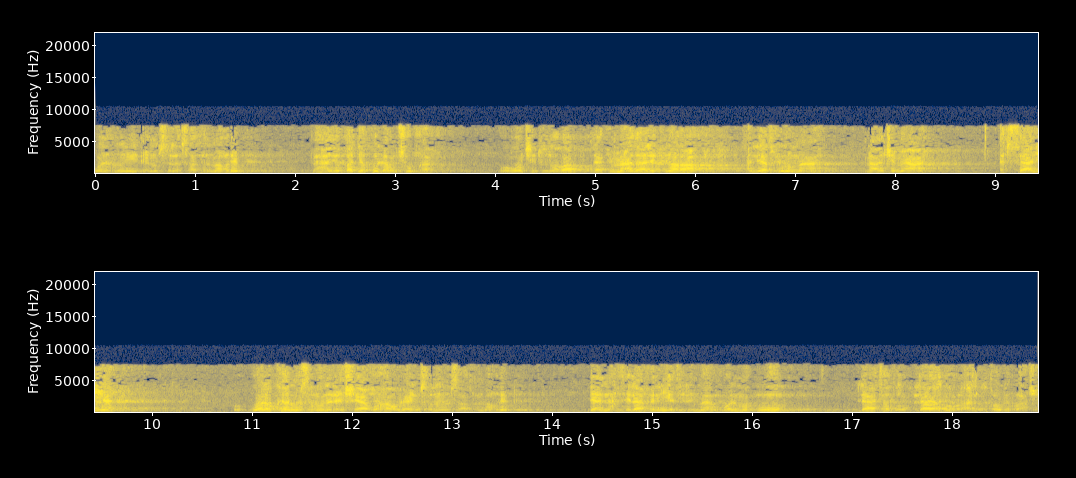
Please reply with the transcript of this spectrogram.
ونحن نريد أن نصلي صلاة المغرب فهذه قد يكون لهم شبهة ووجهة نظر لكن مع ذلك نرى أن يدخلوا مع مع الجماعة الثانية ولو كانوا يصلون العشاء وهؤلاء يصلون صلاة المغرب لأن اختلاف نية الإمام والمأموم لا تضر لا يضر على القول الراجح.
